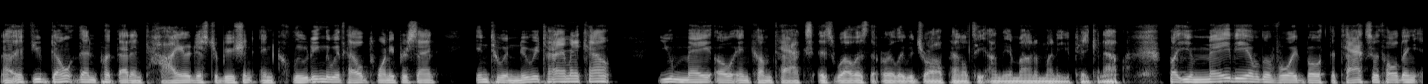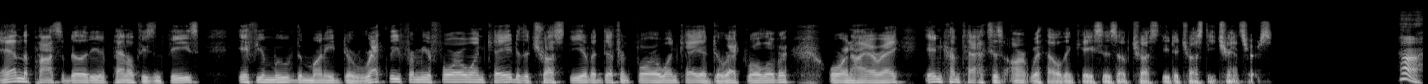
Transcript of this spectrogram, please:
Now, if you don't then put that entire distribution, including the withheld 20%, into a new retirement account, you may owe income tax as well as the early withdrawal penalty on the amount of money you've taken out. But you may be able to avoid both the tax withholding and the possibility of penalties and fees if you move the money directly from your 401k to the trustee of a different 401k, a direct rollover, or an IRA. Income taxes aren't withheld in cases of trustee to trustee transfers. Huh,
